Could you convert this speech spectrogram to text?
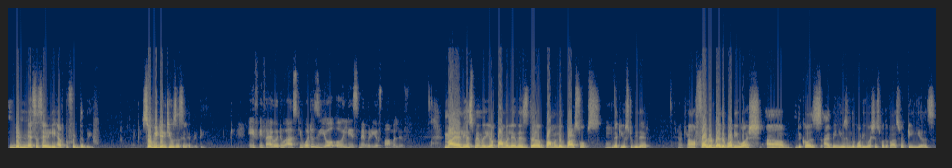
didn't necessarily have to fit the brief. So we didn't use a celebrity. If, if I were to ask you, what is your earliest memory of Palmolive? My earliest memory of Palmolive is the Palmolive bar soaps mm-hmm. that used to be there, Okay. uh, followed by the body wash uh, because I've been using the body washes for the past 15 years.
